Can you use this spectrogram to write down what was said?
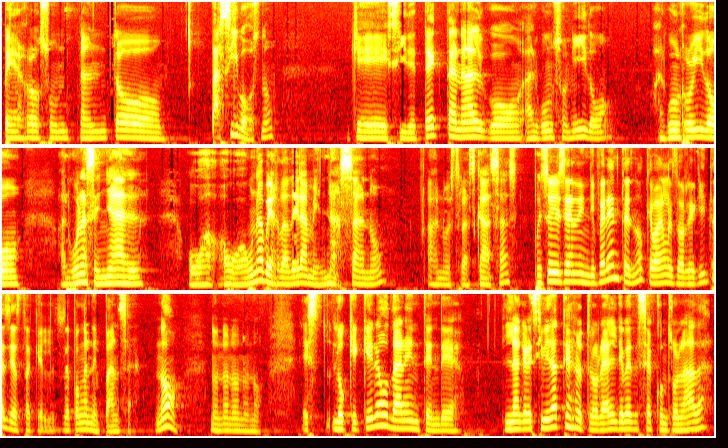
perros un tanto pasivos, ¿no? Que si detectan algo, algún sonido, algún ruido, alguna señal o, a- una verdadera amenaza, ¿no? A nuestras casas, pues ellos sean indiferentes, ¿no? Que van las orejitas y hasta que se pongan en panza. No, no, no, no, no, no. Es lo que quiero dar a entender. La agresividad territorial debe de ser controlada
